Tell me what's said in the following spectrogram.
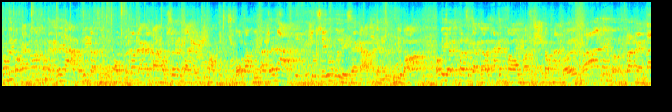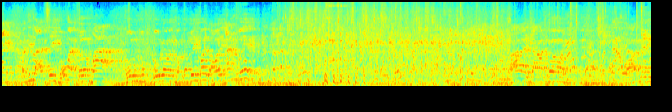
Không biết hoàn cảnh nó khó khăn thế nào, không biết là sự ủng hộ của tất cả các bạn học sinh tại trường trung học phổ thông Vị Thanh thế nào. Chút xíu quý vị sẽ cảm nhận được những điều đó. Còn bây giờ chúng ta sẽ gặp gỡ hai khách mời họ sẽ đồng hành với ba nhân vật chúng ta ngày hôm nay đó chính là MC Vũ Mạnh Cường và cùng cụ vận động viên bơi lội Anh Quyết. Hai chào anh con Chào anh Viên.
